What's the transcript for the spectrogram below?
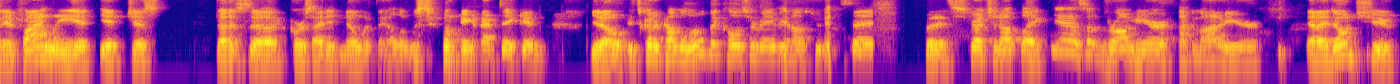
And finally, it, it just does. Uh, of course, I didn't know what the hell it was doing. I'm thinking, you know, it's going to come a little bit closer, maybe, and I'll shoot thing. But it's stretching up like, yeah, something's wrong here. I'm out of here. And I don't shoot.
